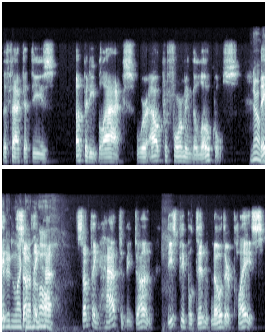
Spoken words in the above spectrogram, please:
the fact that these uppity blacks were outperforming the locals. No, they, They- didn't like that at all. had- Something had to be done. These people didn't know their place.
